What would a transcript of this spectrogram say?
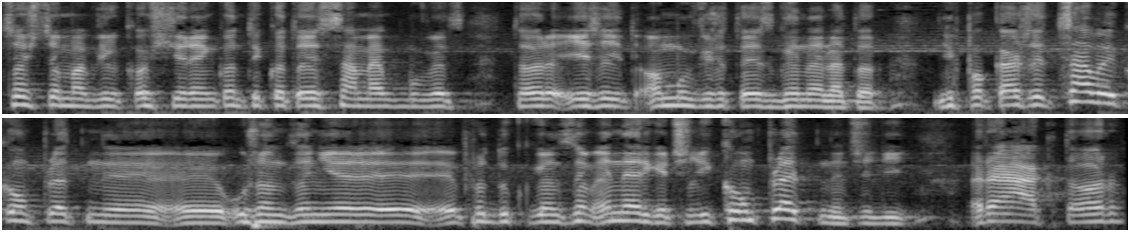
coś, co ma wielkości ręką, tylko to jest sam, jak mówiąc, to jeżeli on mówi, że to jest generator, niech pokaże całe kompletne y, urządzenie y, produkujące energię, czyli kompletne, czyli reaktor,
